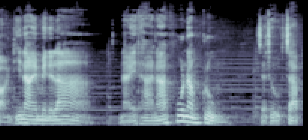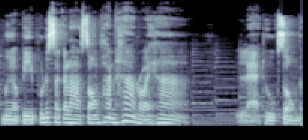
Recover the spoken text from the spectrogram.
ก่อนที่นายเมเดลา ในฐานะผู้นำกลุ่ม จะถูกจับเมื่อปีพุทธศักราช 2505 และถูกส่งไป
